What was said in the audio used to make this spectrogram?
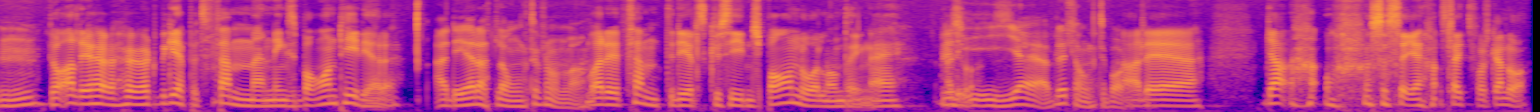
Mm. Jag har aldrig hö- hört begreppet femmänningsbarn tidigare. Ja, det är rätt långt ifrån va? Var det femtedels kusinsbarn då eller någonting? Nej. Ja, blir det så. är jävligt långt bort. Ja, det är, och så säger släktforskaren då,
